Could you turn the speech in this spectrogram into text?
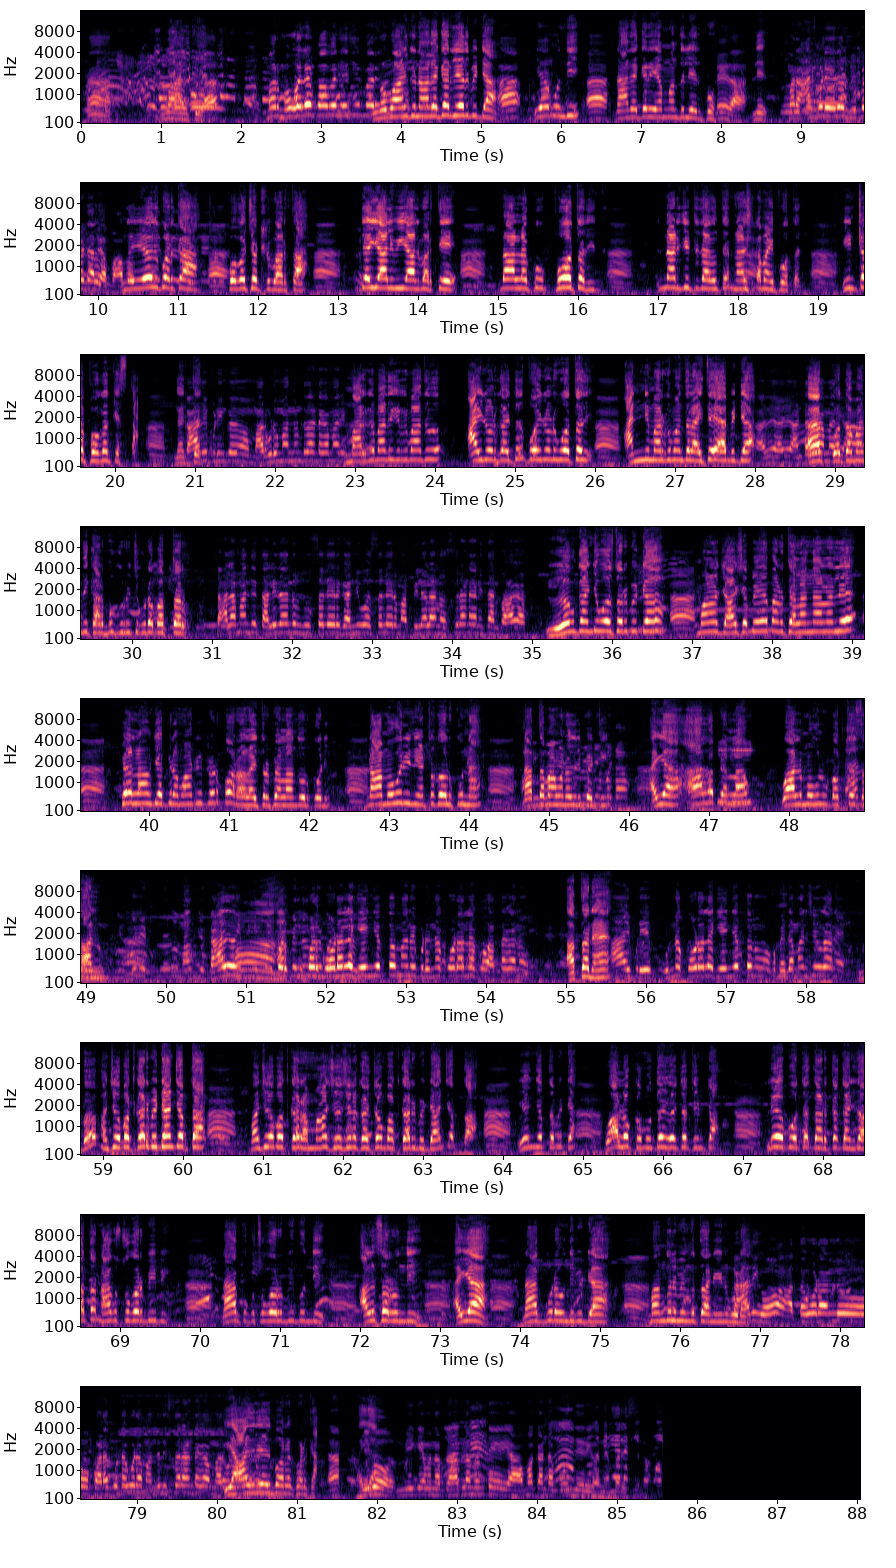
మరి మొగలేం పాపం చేసి మరి. వానికి నా దగ్గర లేదు బిడ్డ. ఏముంది? నా దగ్గర ఏం మందు లేదు పో. లేదా? లేదు. మరి ఆయన కూడా ఏదో చూపెట్టాలి కదా పాపం. ఇంకా ఏది కొడక? పొగ చెట్లు పడతా. ఆ, దెయ్యాలు వియ్యాలు పడితే ఆ, వాళ్ళకు పోతుంది. ఆ, నడిజిట్టు తగిలితే నాశనం అయిపోతుంది. ఆ, ఇంట్లో పొగకిస్తా. ఆ. అంతే. కాదు ఇప్పుడు ఇంకా మరుగుడు మంది ఉంటుందంట మరి. మరుగు మంది గిరి మందు అయినోడికి అవుతుంది పోయినోడికి పోతుంది. అన్ని మరుగు మందులు అయితే ఆ బిడ్డ. కొంతమంది కడుపు గురించి కూడా బతారు చాలా మంది తల్లిదండ్రులు చూస్తలేరు గంజి వస్తలేరు మా పిల్లలని వస్తురంట కానీ తను బాగా. ఏం గంజి పోస్తారు బిడ్డ. మన జాసమే మన తెలంగాణలే. పెళ్ళాం చెప్పిన మాట ఇంటాడు పోరాలు అవుతాడు పెళ్ళాం తోలుకొని. నా మొగు నేను ఎట్లా తోలుకున్నా? నా అత్తమామని వదిలిపెట్టి. అయ్యా వాళ్ళ పెళ్ళాం వాళ్ళ మొగులు బతికే చాలు. కాదు ఇప్పుడు కోడళ్ళకి ఏం చెప్తావు మనం? ఇప్పుడు ఉన్న కోడళ్ళకు అత్తగాను. అత్తనే? ఆ, ఇప్పుడు ఉన్న కోడళ్ళకి ఏం చెప్తావు నువ్వు? ఒక పెద్ద మనిషి గానే. బా, మంచిగా బతకారు బిడ్డ అని చెప్తా. ఆ, మంచిగా బతకారు అమ్మా చేసిన కష్టం బతకారు బిడ్డ అని చెప్తా. ఆ, ఏం చెప్తా బిడ్డ. వాళ్ళు ఒక్క ముద్ద వేస్తే తింటా. లేకపోతే గడక గంజి తాగుతా. నాకు షుగర్ బీపీ. నాకు షుగర్ బీపీ ఉంది. అల్సర్ ఉంది. అయ్యా. నాకు కూడా ఉంది బిడ్డ. మందులు మింగుతా నేను కూడా. అదిగో పడకుండా కూడా మందులు ఇస్తారంటగా మరి. లేదు పొర కొడక ఆ, ఇగో మీకేమన్నా ప్రాబ్లం అంటే అవ్వకంట ఫోన్ చేయరు నెంబర్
